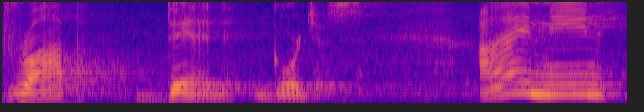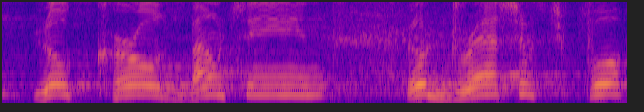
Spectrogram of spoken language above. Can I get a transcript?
drop dead gorgeous. I mean, little curls bouncing, little dress full,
